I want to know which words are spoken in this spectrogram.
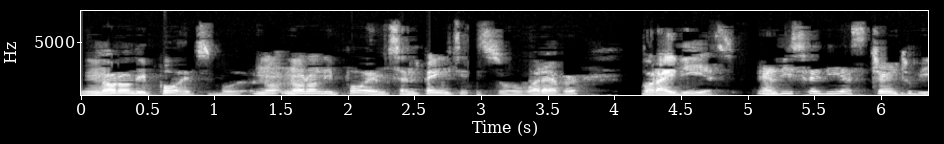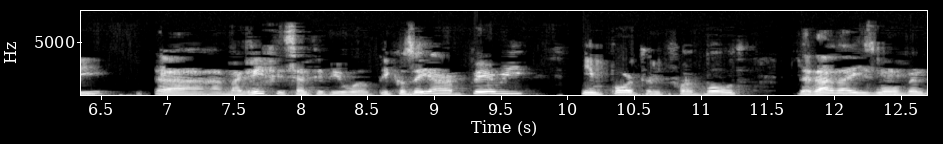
not only poets, but not, not only poems and paintings or whatever, but ideas. And these ideas turn to be uh, magnificent, if you will, because they are very important for both the Dadaist movement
